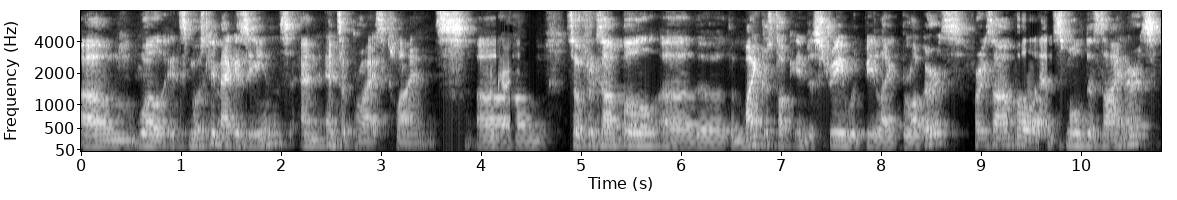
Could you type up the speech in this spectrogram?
Um, well, it's mostly magazines and enterprise clients. Okay. Um, so, for example, uh, the the microstock industry would be like bloggers, for example, mm-hmm. and small designers.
